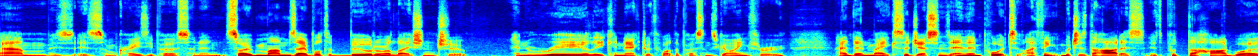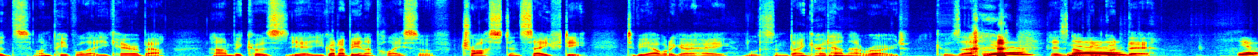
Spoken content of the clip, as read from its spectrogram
um, is, is some crazy person. And so mum's able to build a relationship and really connect with what the person's going through and then make suggestions and then put, I think, which is the hardest, it's put the hard words on people that you care about. Um, because, yeah, you got to be in that place of trust and safety to be able to go, hey, listen, don't go down that road because uh, Yeah. there's nothing Yeah. good there. Yeah,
